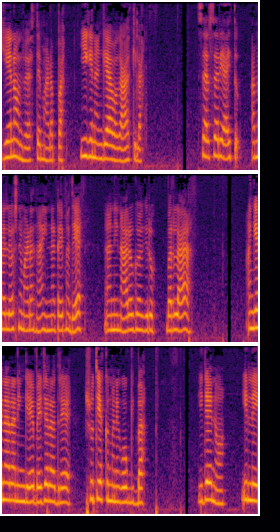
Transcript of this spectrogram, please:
ಏನೋ ಒಂದು ವ್ಯವಸ್ಥೆ ಮಾಡಪ್ಪ. ಈಗ ನನಗೆ ಅವಾಗ ಹಾಕಿಲ್ಲ. ಸರಿ ಸರಿ, ಆಯಿತು. ಆಮೇಲೆ ಯೋಚನೆ ಮಾಡೋಣ. ಇನ್ನೂ ಟೈಮ್ ಅದೇ. ನೀನು ಆರೋಗ್ಯವಾಗಿರು ಬರಲಾ? ಹಂಗೇನಾರ ನಿಂಗೆ ಬೇಜಾರಾದರೆ ಶ್ರುತಿ ಅಕ್ಕನ ಮನೆಗೆ ಹೋಗಿದ್ಬಾ ಇದೇನು, ಇಲ್ಲಿ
